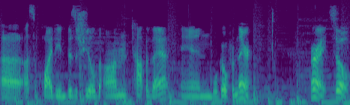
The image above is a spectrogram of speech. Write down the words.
uh, us apply the InvisiShield on top of that, and we'll go from there. All right, so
